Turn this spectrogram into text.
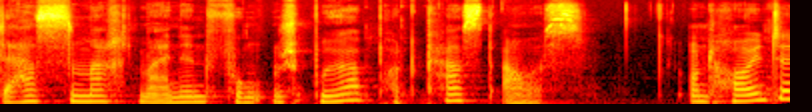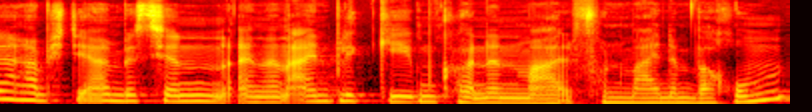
Das macht meinen Funkensprüher Podcast aus. Und heute habe ich dir ein bisschen einen Einblick geben können, mal von meinem Warum,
